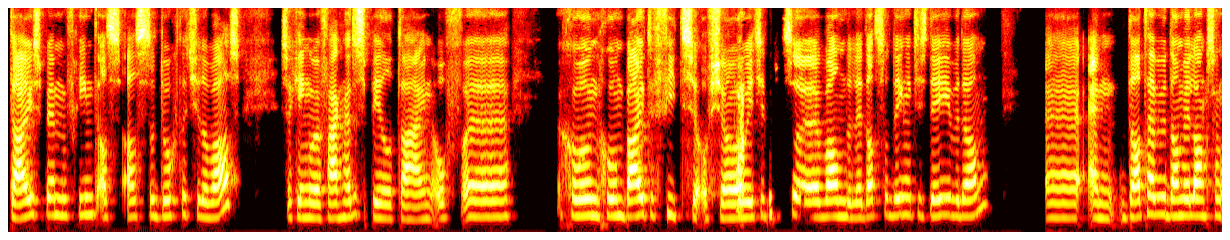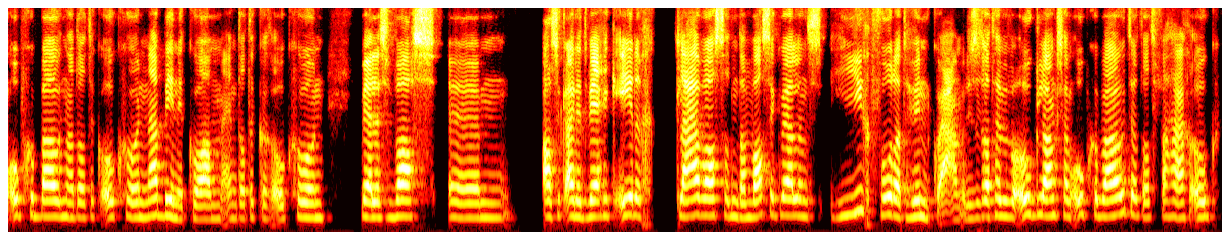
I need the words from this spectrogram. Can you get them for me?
thuis bij mijn vriend als, als de dochtertje er was. Dus dan gingen we vaak naar de speeltuin of eh, gewoon, gewoon buiten fietsen of zo. Weet je, dat soort, wandelen, dat soort dingetjes deden we dan. Eh, en dat hebben we dan weer langzaam opgebouwd nadat ik ook gewoon naar binnen kwam. En dat ik er ook gewoon wel eens was. ehm, als ik uit het werk eerder klaar was, dan, dan was ik wel eens hier voordat hun kwamen. Dus dat hebben we ook langzaam opgebouwd. Dat dat voor haar ook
